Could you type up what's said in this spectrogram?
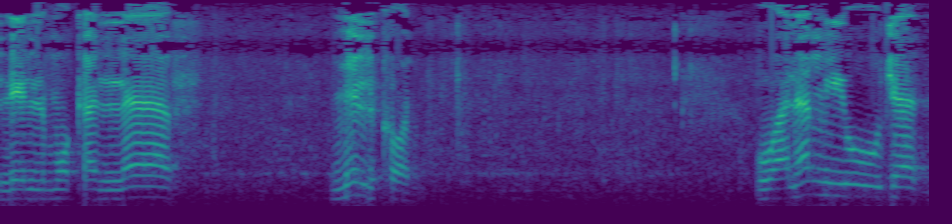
للمكلف ملك ولم يوجد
